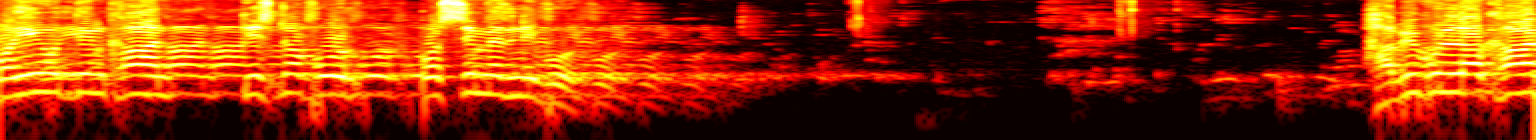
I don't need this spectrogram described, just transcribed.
মহিউদ্দিন খান, কৃষ্ণপুর, পশ্চিম মেদিনীপুর। হাবিবুল্লাহ খান,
